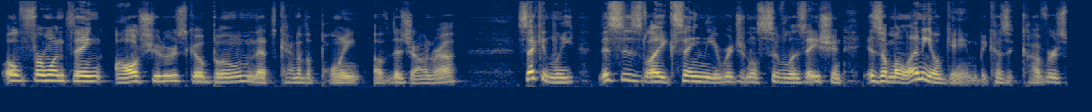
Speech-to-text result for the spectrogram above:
Well, for one thing, all shooters go boom. That's kind of the point of the genre. Secondly, this is like saying the original Civilization is a millennial game because it covers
